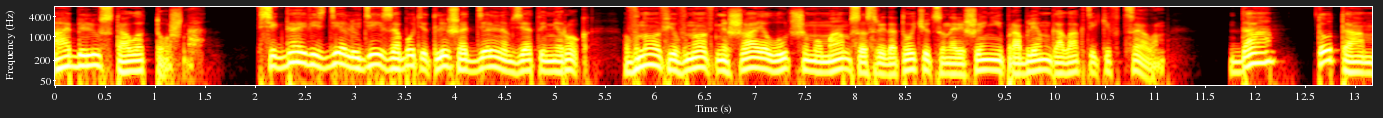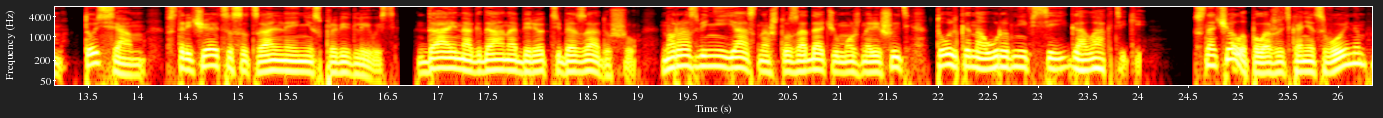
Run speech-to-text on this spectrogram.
Абелю стало тошно. Всегда и везде людей заботит лишь отдельно взятый мирок, вновь и вновь мешая лучшим умам сосредоточиться на решении проблем галактики в целом. Да, то там, то сям встречается социальная несправедливость, да, иногда она берет тебя за душу, но разве не ясно, что задачу можно решить только на уровне всей галактики? Сначала положить конец войнам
